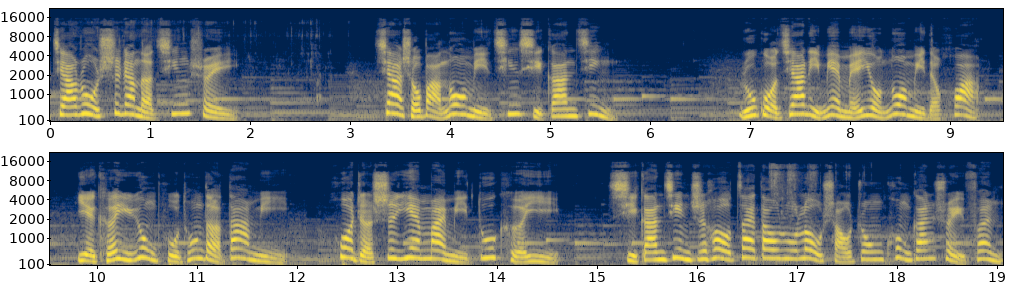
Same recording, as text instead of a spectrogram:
加入适量的清水，下手把糯米清洗干净。如果家里面没有糯米的话，也可以用普通的大米或者是燕麦米都可以。洗干净之后，再倒入漏勺中控干水分，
